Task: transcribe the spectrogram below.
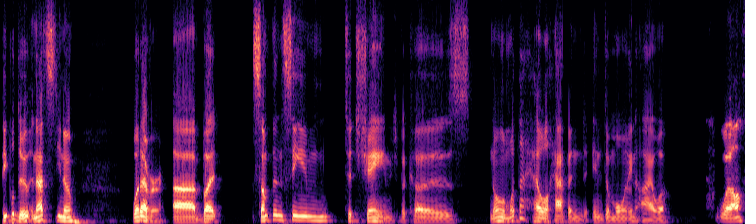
people do, and that's you know, whatever. Uh, but something seemed to change because Nolan, what the hell happened in Des Moines, Iowa, Well,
